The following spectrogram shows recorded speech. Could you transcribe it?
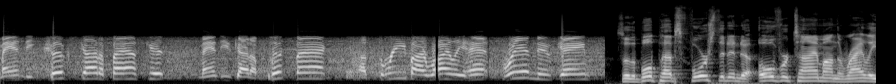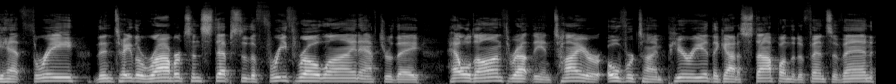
Mandy Cook's got a basket. Mandy's got a putback. A three by Riley Hett, Brand new game. So the Bullpups forced it into overtime on the Riley Hett three. Then Taylor Robertson steps to the free throw line after they held on throughout the entire overtime period. They got a stop on the defensive end.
